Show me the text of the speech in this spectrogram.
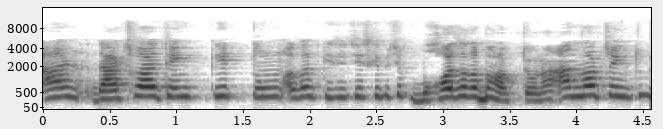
And that's why I think कि तुम अगर किसी चीज़ के पीछे बहुत ज़्यादा भागते हो ना आई एम नॉट सेइंग तुम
